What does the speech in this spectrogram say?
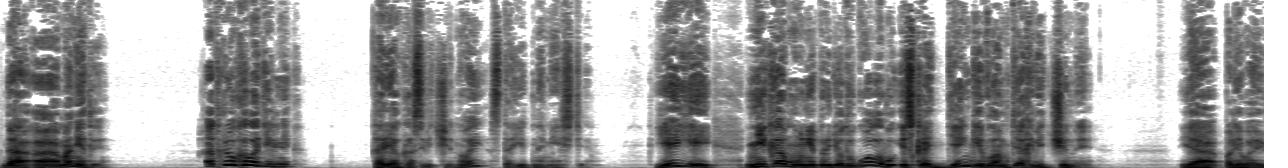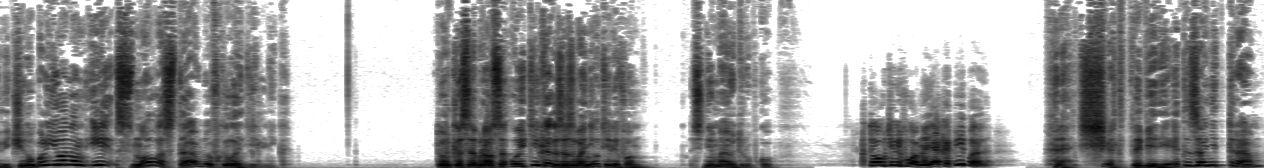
Да, а монеты? Открыл холодильник. Тарелка с ветчиной стоит на месте. Ей-ей, никому не придет в голову искать деньги в ломтях ветчины. Я поливаю ветчину бульоном и снова ставлю в холодильник. Только собрался уйти, как зазвонил телефон. Снимаю трубку. «Кто у телефона? Яка Пипа?» «Черт побери, это звонит Трам».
